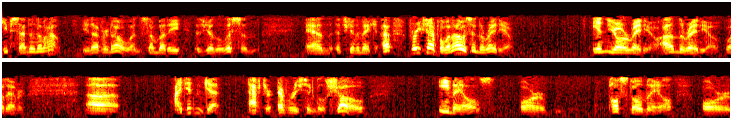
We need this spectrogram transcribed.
keep sending them out. You never know when somebody is going to listen, and it's going to make. Uh, for example, when I was in the radio, in your radio, on the radio, whatever, uh, I didn't get after every single show emails or postal mail or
